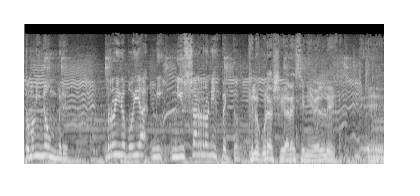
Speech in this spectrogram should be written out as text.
toma mi nombre. Ronnie no podía ni, ni usar Ronnie Spector. Qué locura llegar a ese nivel de eh,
